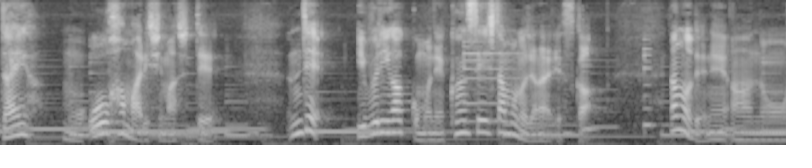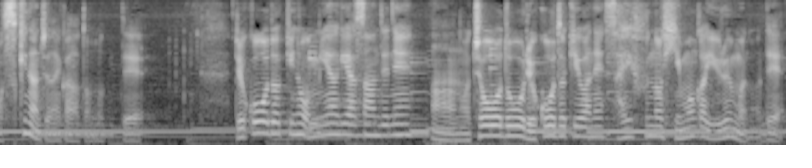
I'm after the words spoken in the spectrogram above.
大もう大ハマりしまして。でいぶりがっこもね燻製したものじゃないですか。なのでねあの好きなんじゃないかなと思って。旅行時のお土産屋さんでねあのちょうど旅行時はね財布の紐が緩むので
